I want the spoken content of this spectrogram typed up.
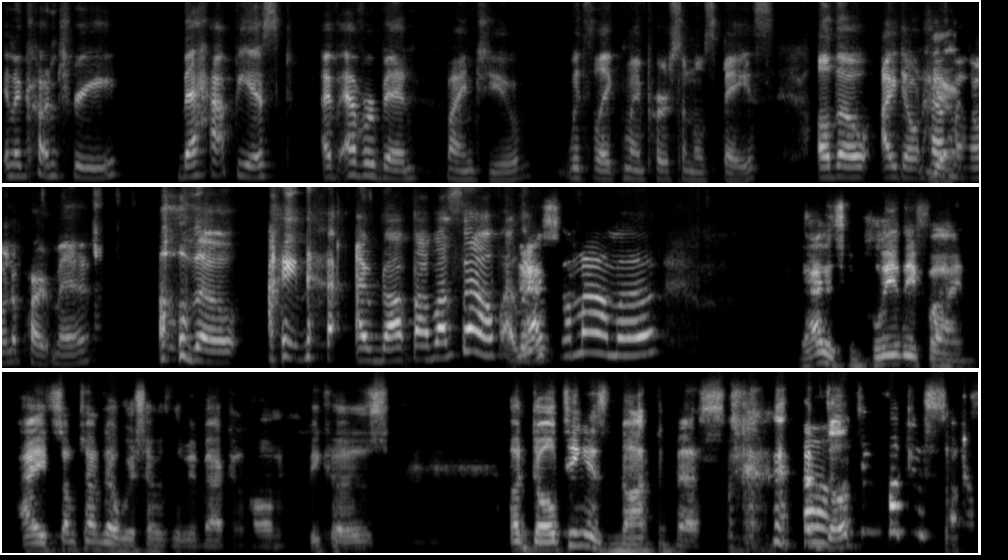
in a country, the happiest I've ever been, mind you, with like my personal space. Although I don't have Yeah. my own apartment, although I, I'm not by myself. I live with my mama. That is completely fine. I sometimes I wish I was living back at home because adulting is not the best. Oh. adulting fucking sucks.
